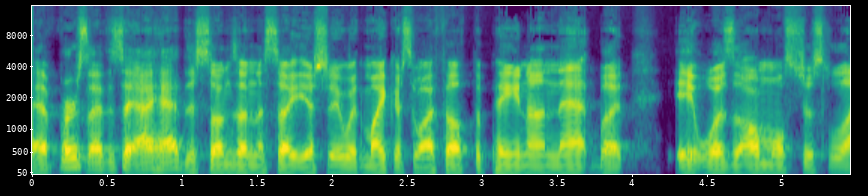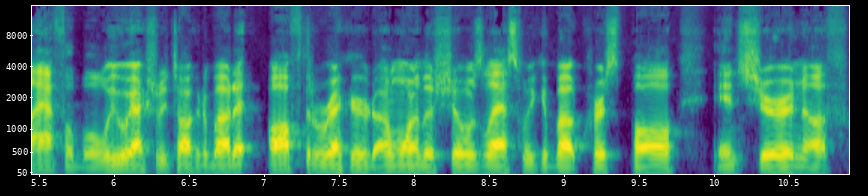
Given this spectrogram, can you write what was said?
at first, I have to say I had the Suns on the site yesterday with Micah, so I felt the pain on that, but it was almost just laughable. We were actually talking about it off the record on one of the shows last week about Chris Paul, and sure enough,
